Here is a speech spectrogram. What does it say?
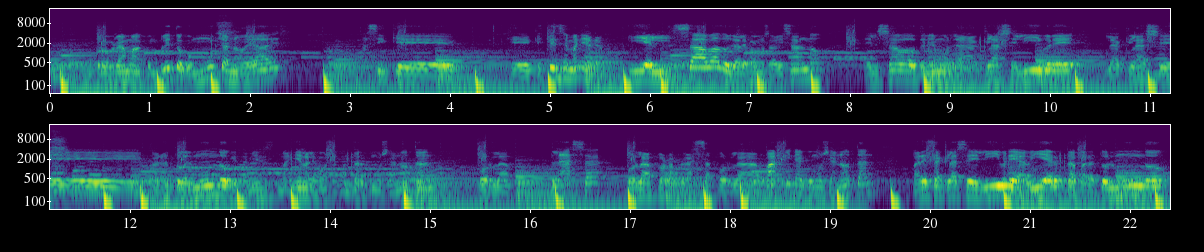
un programa completo con muchas novedades, así que que, que mañana. Y el sábado, ya les vamos avisando, el sábado tenemos la clase libre, la clase para todo el mundo, que también mañana les vamos a contar cómo se anotan por la plaza, por la, por la plaza, por la página, cómo se anotan para esa clase libre, abierta para todo el mundo,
